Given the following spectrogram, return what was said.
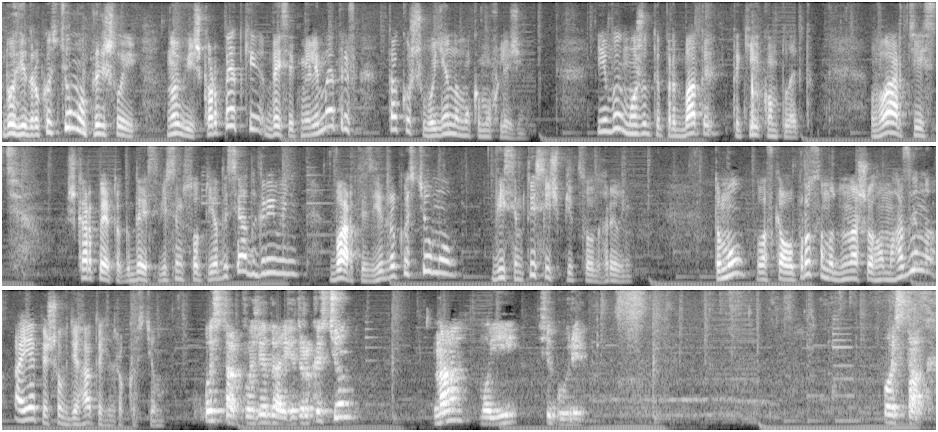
до гідрокостюму прийшли нові шкарпетки 10 мм, також в воєнному камуфляжі. І ви можете придбати такий комплект. Вартість шкарпеток десь 850 гривень, вартість гідрокостюму 8500 гривень. Тому ласкаво просимо до нашого магазину, а я пішов вдягати гідрокостюм. Ось так виглядає гідрокостюм на моїй фігурі. Ось так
